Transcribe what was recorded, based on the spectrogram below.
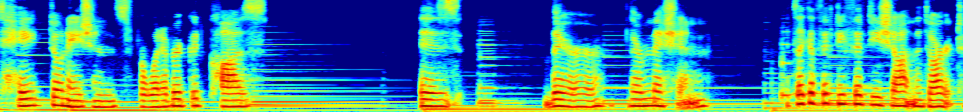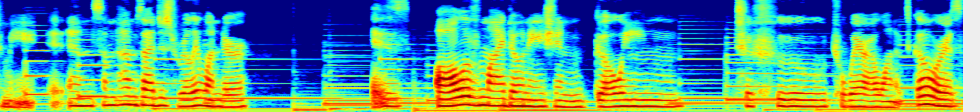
take donations for whatever good cause is their their mission. It's like a 50-50 shot in the dark to me. And sometimes I just really wonder is all of my donation going to who to where I want it to go or is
